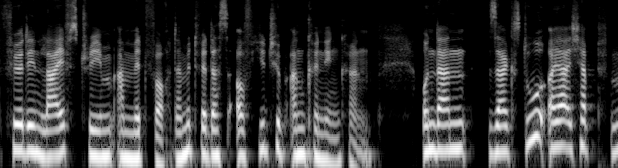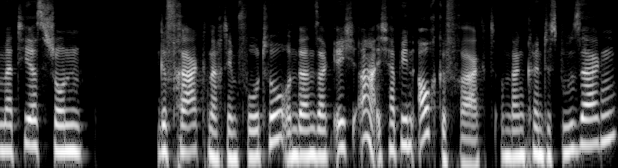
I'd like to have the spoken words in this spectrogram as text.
für den Livestream am Mittwoch, damit wir das auf YouTube ankündigen können. Und dann sagst du, oh ja, ich habe Matthias schon gefragt nach dem Foto und dann sag ich, ah, ich habe ihn auch gefragt. Und dann könntest du sagen,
